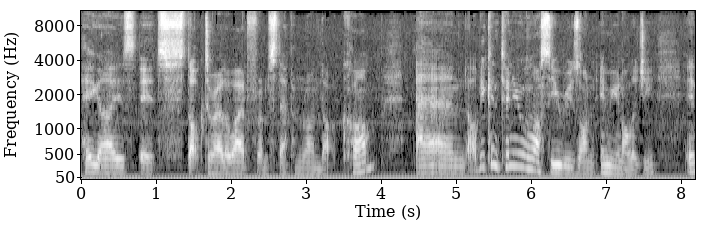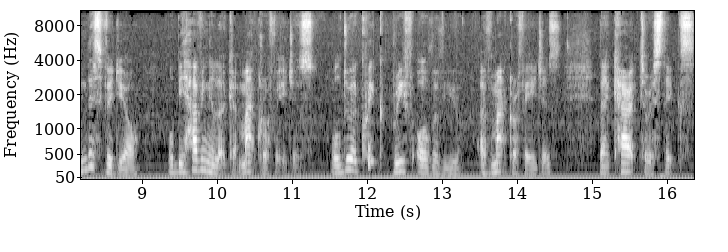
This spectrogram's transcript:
Hey guys, it's Dr. Elawad from stepnrun.com and I'll be continuing our series on immunology. In this video, we'll be having a look at macrophages. We'll do a quick brief overview of macrophages, their characteristics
